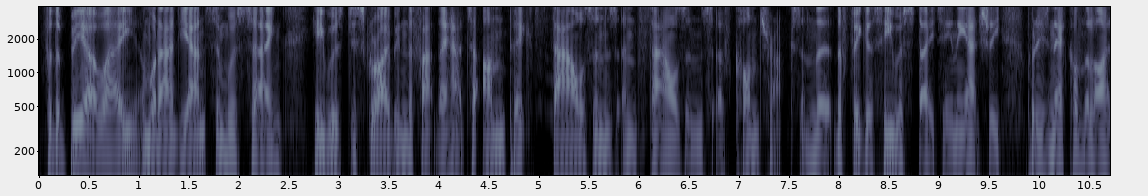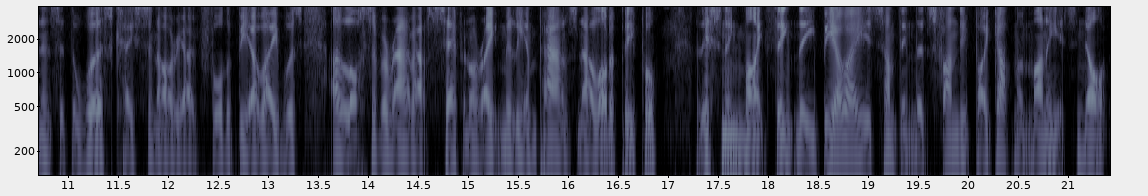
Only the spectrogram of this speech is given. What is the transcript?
For the BOA and what Andy Anson was saying, he was describing the fact they had to unpick thousands and thousands of contracts and the, the figures he was stating, and he actually put his neck on the line and said the worst case scenario for the BOA was a loss of around about seven or eight million pounds. Now, a lot of people listening might think the BOA is something that's funded by government money. It's not.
